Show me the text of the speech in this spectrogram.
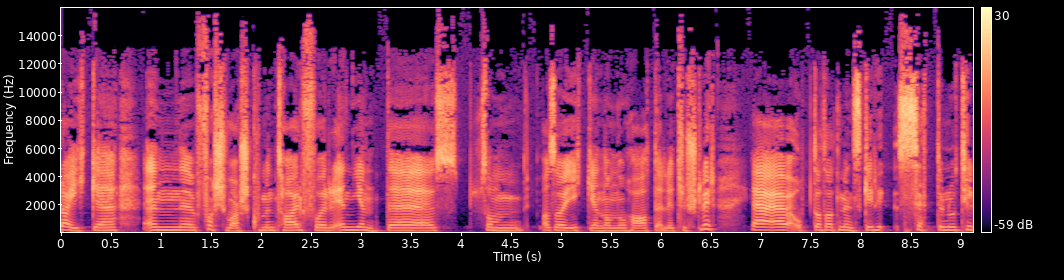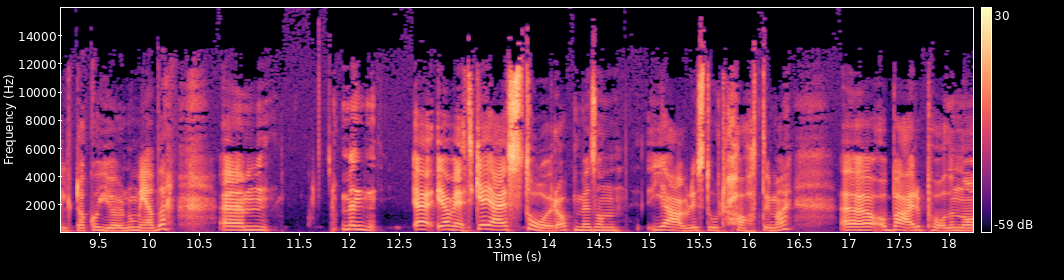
like en forsvarskommentar for en jente som altså, gikk gjennom noe hat eller trusler. Jeg er opptatt av at mennesker setter noe tiltak og gjør noe med det. Um, men jeg, jeg, vet ikke. Jeg står opp med sånn jævlig stort hat i meg. Uh, og bærer på det nå.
